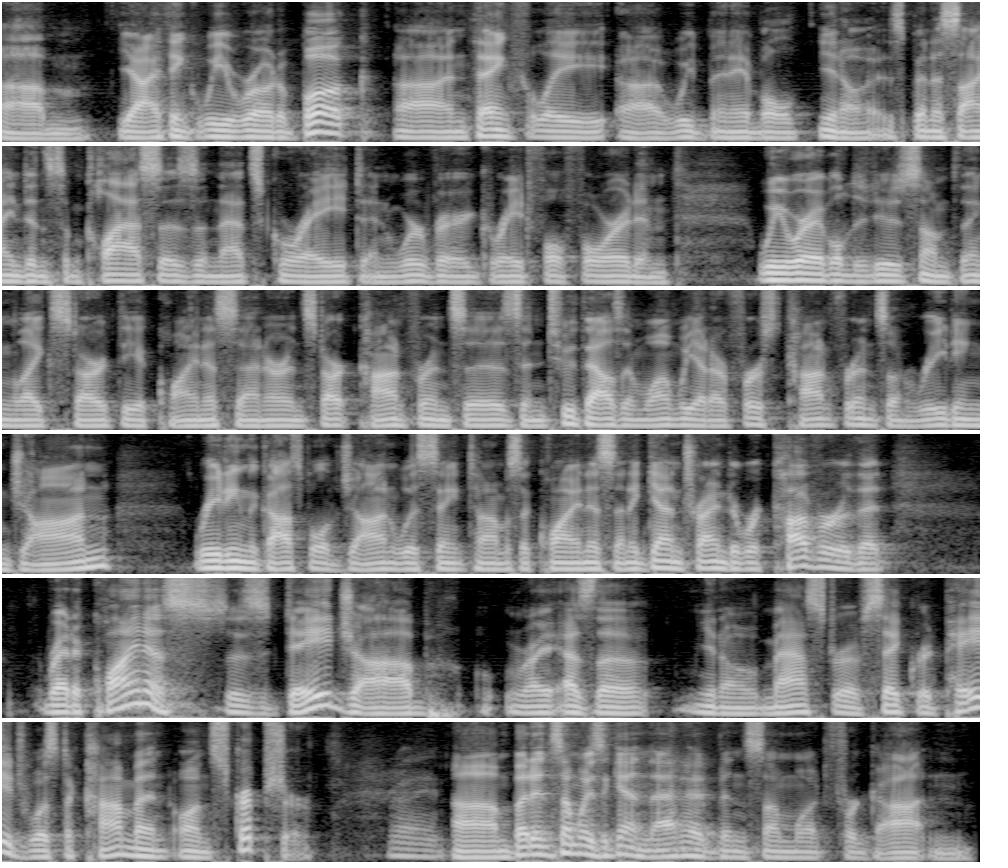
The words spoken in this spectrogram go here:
Um, yeah, I think we wrote a book, uh, and thankfully uh, we've been able, you know, it's been assigned in some classes, and that's great, and we're very grateful for it. And we were able to do something like start the Aquinas Center and start conferences. In 2001, we had our first conference on reading John, reading the Gospel of John with St. Thomas Aquinas, and again trying to recover that right Aquinas' day job, right, as the you know master of sacred page, was to comment on Scripture. Right. Um, but in some ways, again, that had been somewhat forgotten.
